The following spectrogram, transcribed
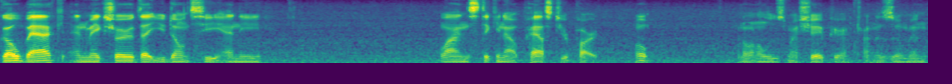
go back and make sure that you don't see any lines sticking out past your part. Oh, I don't want to lose my shape here. I'm trying to zoom in.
